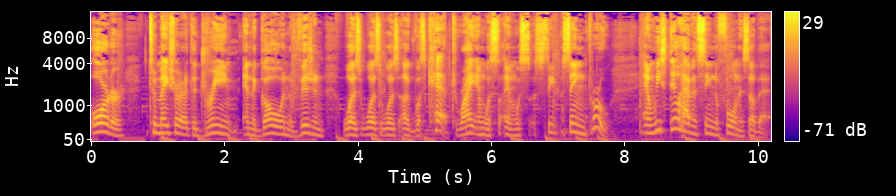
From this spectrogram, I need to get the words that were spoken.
order to make sure that the dream and the goal and the vision was was was uh, was kept right and was and was see, seen through. And we still haven't seen the fullness of that,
